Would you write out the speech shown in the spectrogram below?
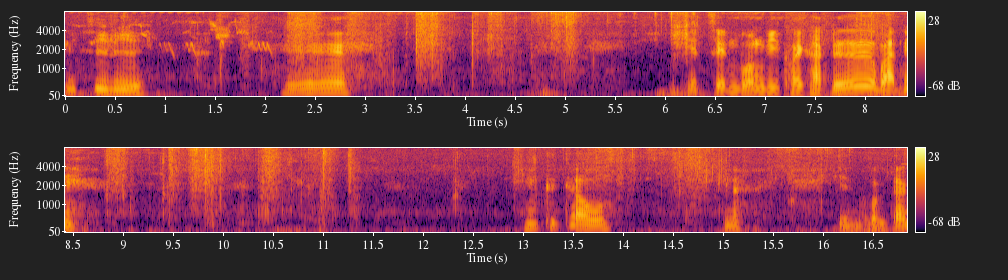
มิดซีรีส์เฮ้เฮ็ดเส้นบ่วงดีคอยคักเด้อบาดนี้ยังคือเก่านี่นะเห็นบางตั้ง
